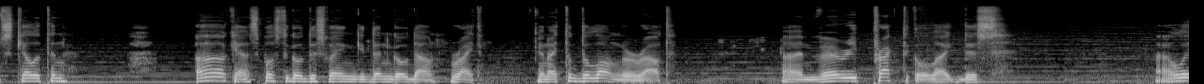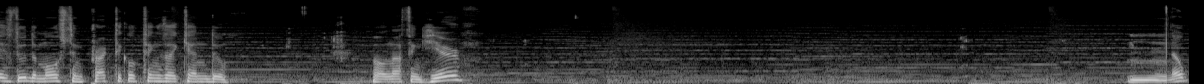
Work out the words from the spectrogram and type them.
skeleton. Okay, I'm supposed to go this way and then go down. Right. And I took the longer route. I'm very practical like this. I always do the most impractical things I can do. Well, nothing here. Mm, nope.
